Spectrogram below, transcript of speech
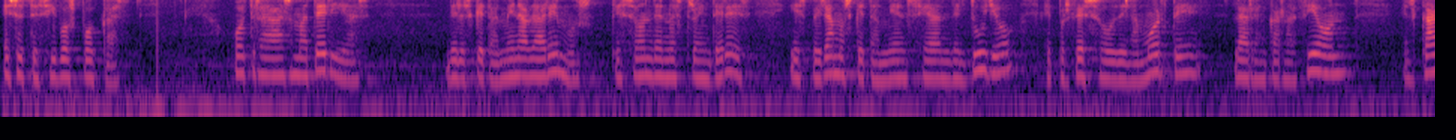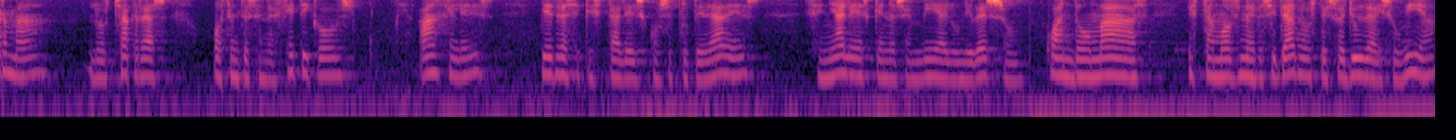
en sucesivos podcasts. Otras materias de las que también hablaremos, que son de nuestro interés y esperamos que también sean del tuyo, el proceso de la muerte, la reencarnación, el karma, los chakras o centros energéticos, ángeles, piedras y cristales con sus propiedades, señales que nos envía el universo cuando más estamos necesitados de su ayuda y su guía,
